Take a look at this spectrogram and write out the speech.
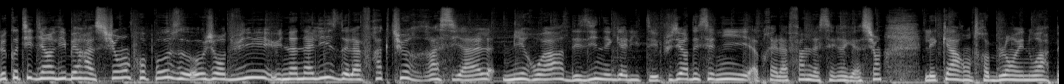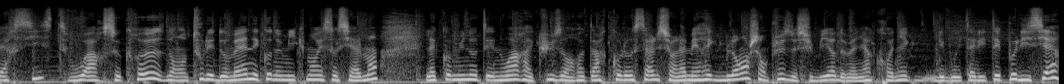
Le quotidien Libération propose aujourd'hui une analyse de la fracture raciale, miroir des inégalités. Plusieurs décennies après la fin de la ségrégation, l'écart entre blanc et noir persiste, voire se creuse dans tous les domaines, économiquement et socialement. La communauté noire accuse un retard colossal sur l'Amérique blanche, en plus de subir de manière chronique les brutalités policières.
